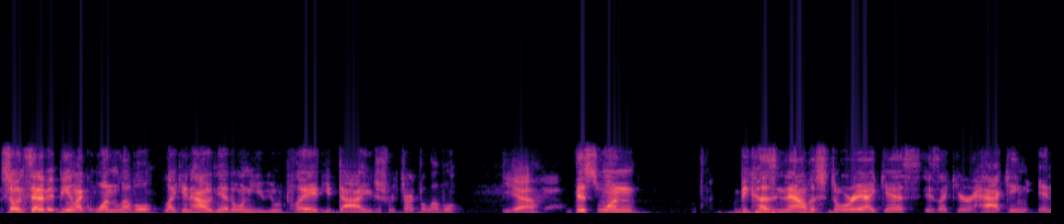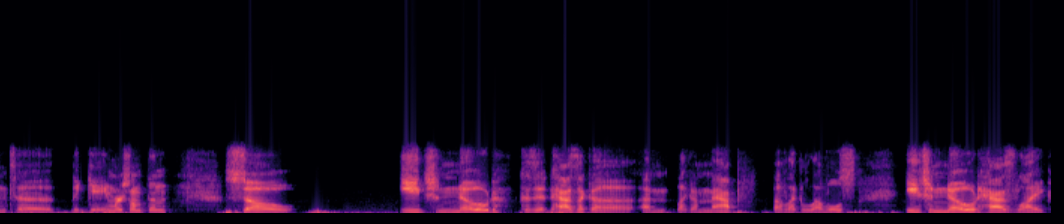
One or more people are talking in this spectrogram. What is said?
So instead of it being like one level, like you know how in the other one you, you would play it, you die, you just restart the level. Yeah. This one, because now the story, I guess, is like you're hacking into the game or something. So each node, because it has like a, a like a map of like levels, each node has like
